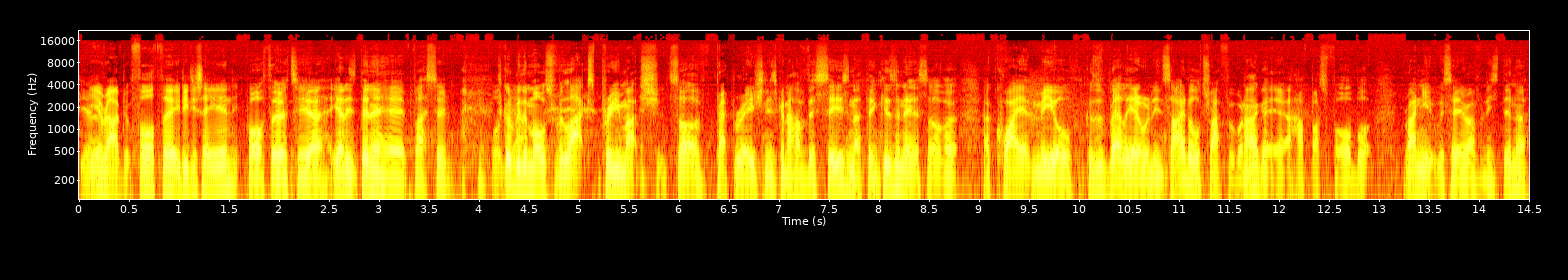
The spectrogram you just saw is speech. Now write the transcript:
He arrived at 4:30. Did you say, Ian? 4.30, yeah. He had his dinner here, bless him. It's going to be the most relaxed pre-match sort of preparation he's going to have this season, I think, isn't it? Sort of a, a quiet meal, because there's barely anyone inside Old Trafford when I get here at half past four, but Rangnick was here having his dinner.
